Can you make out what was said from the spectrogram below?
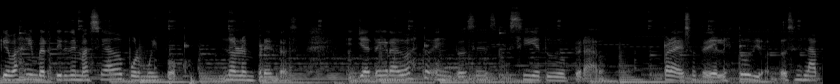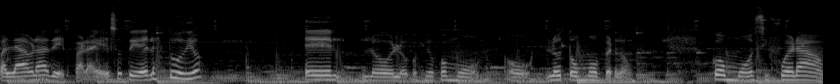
que vas a invertir demasiado por muy poco. No lo emprendas. Ya te graduaste, entonces sigue tu doctorado. Para eso te di el estudio. Entonces la palabra de para eso te di el estudio él lo, lo cogió como, o lo tomó, perdón, como si fuera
